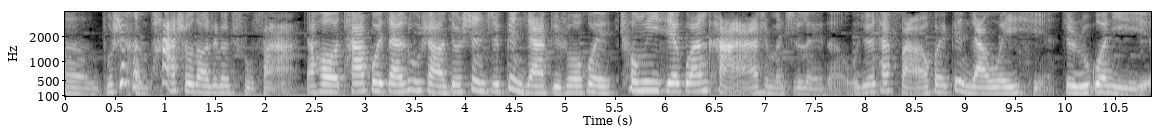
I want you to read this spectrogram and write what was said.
嗯，不是很怕受到这个处罚，然后他会在路上就甚至更加，比如说会冲一些关卡啊什么之类的，我觉得他反而会更加危险。就如果你。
